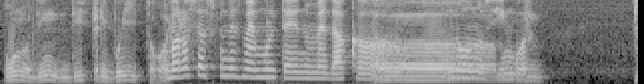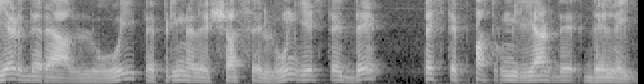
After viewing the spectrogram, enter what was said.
unul din distribuitori. Vă rog să spuneți mai multe nume dacă uh, nu unul singur. Pierderea lui pe primele șase luni este de peste 4 miliarde de lei.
